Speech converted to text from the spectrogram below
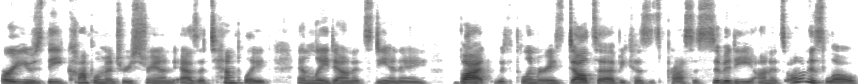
or use the complementary strand as a template and lay down its DNA. But with polymerase delta, because its processivity on its own is low,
